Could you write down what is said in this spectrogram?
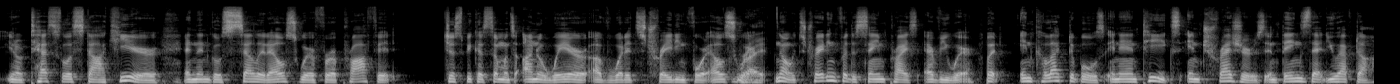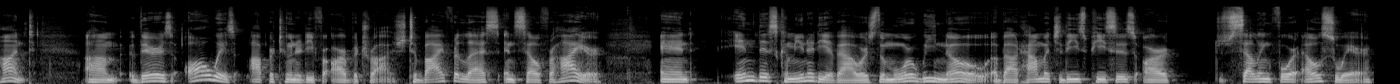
you know Tesla stock here and then go sell it elsewhere for a profit just because someone's unaware of what it's trading for elsewhere. Right. No, it's trading for the same price everywhere. But in collectibles, in antiques, in treasures, in things that you have to hunt, um, there is always opportunity for arbitrage to buy for less and sell for higher. And in this community of ours, the more we know about how much these pieces are selling for elsewhere,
